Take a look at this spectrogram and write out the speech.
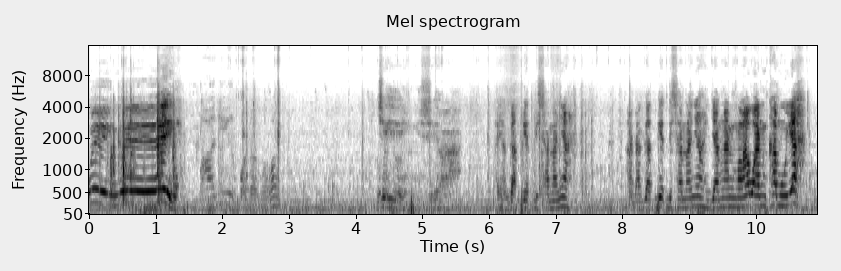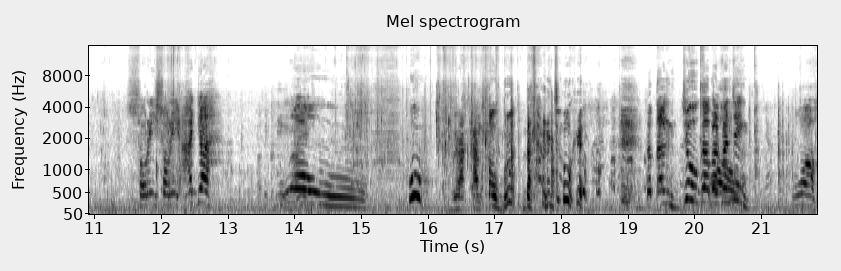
Wey, wey. Anjir, pada bawah. Cing, sia. Ada gat-get di sananya. Ada gat-get di sananya. Jangan melawan kamu ya. Sorry, sorry aja. Wow. Huh, gerakan tobrut datang juga. datang juga Wow. pancing. Wah.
